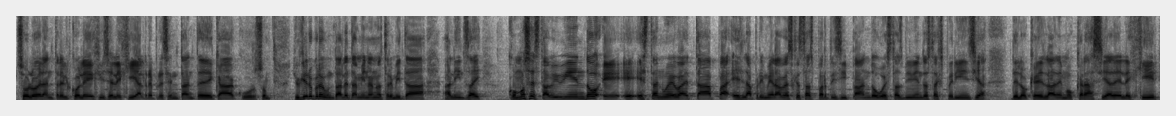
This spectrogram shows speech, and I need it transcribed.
solo era entre el colegio y se elegía el representante de cada curso. Yo quiero preguntarle también a nuestra invitada, al Lindsay, ¿Cómo se está viviendo eh, eh, esta nueva etapa? ¿Es la primera vez que estás participando o estás viviendo esta experiencia de lo que es la democracia, de elegir?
